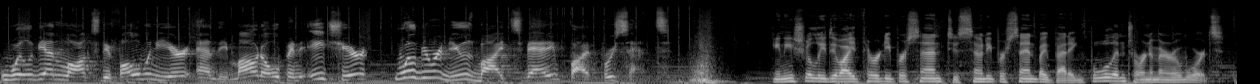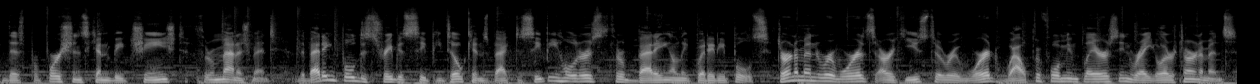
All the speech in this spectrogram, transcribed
will be unlocked the following year and the amount opened each year will be reduced by 25%. Initially divide 30% to 70% by betting pool and tournament rewards. These proportions can be changed through management. The betting pool distributes CP tokens back to CP holders through betting and liquidity pools. Tournament rewards are used to reward well-performing players in regular tournaments.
